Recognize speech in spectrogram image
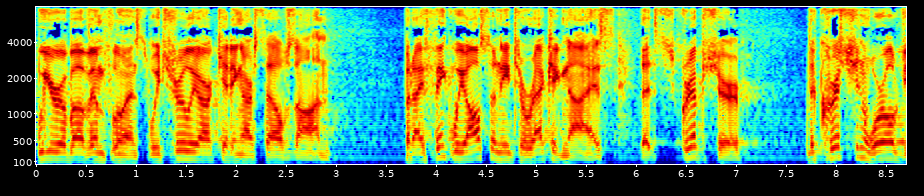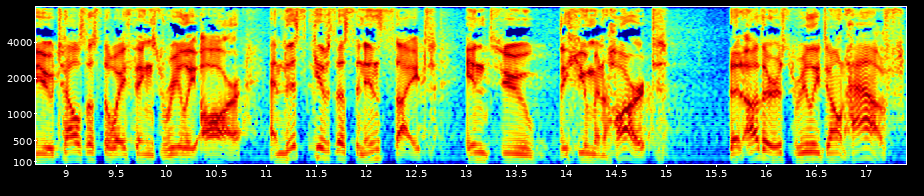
we are above influence, we truly are kidding ourselves on. But I think we also need to recognize that Scripture, the Christian worldview, tells us the way things really are. And this gives us an insight into the human heart that others really don't have.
